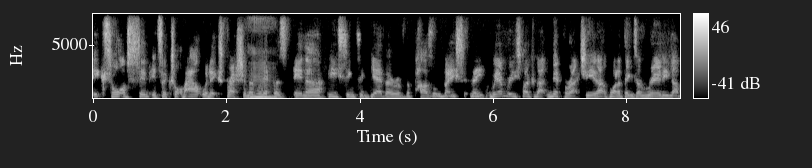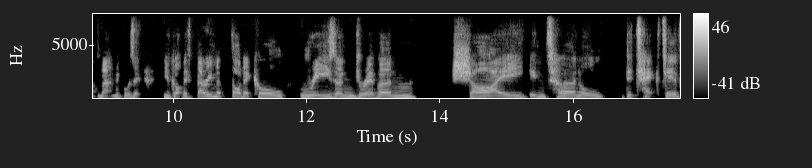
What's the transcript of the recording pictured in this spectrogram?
it's sort of sim it's a sort of outward expression of Mm. Nipper's inner piecing together of the puzzle, basically. We haven't really spoken about Nipper actually. That was one of the things I really loved about Nipper was it you've got this very methodical, reason driven, shy, internal detective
